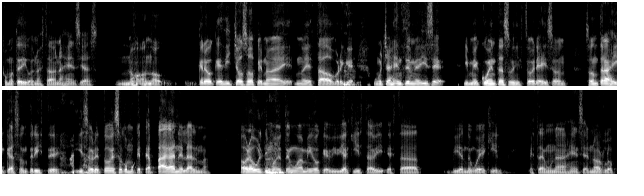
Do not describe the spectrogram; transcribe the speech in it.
como te digo, no he estado en agencias, no, no, creo que es dichoso que no, hay, no he estado porque mucha gente me dice y me cuenta sus historias y son, son trágicas, son tristes y sobre todo eso como que te apagan el alma. Ahora último, yo tengo un amigo que vivía aquí, está, está viviendo en Guayaquil, está en una agencia, Norlop,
